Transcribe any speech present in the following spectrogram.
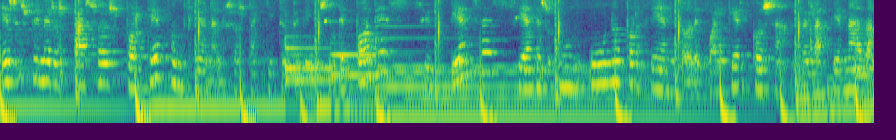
esos primeros pasos, ¿por qué funcionan esos pequeños? Si te pones, si piensas, si haces un 1% de cualquier cosa relacionada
